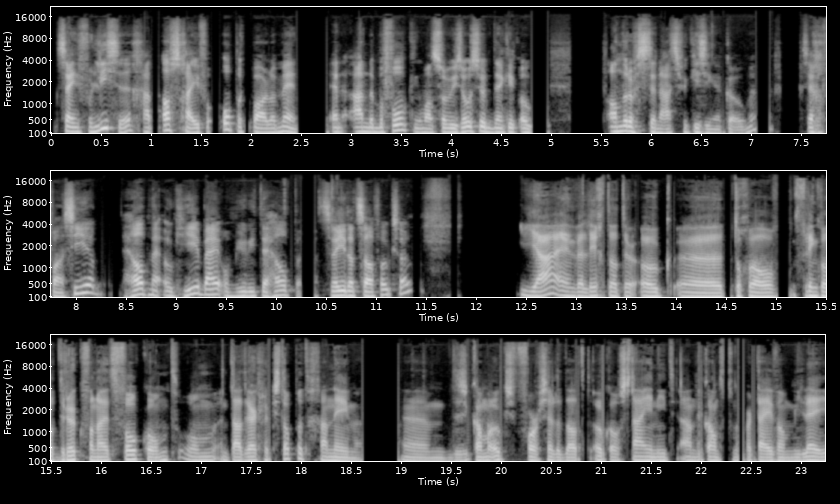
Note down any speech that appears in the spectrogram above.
zijn verliezen gaat afschrijven op het parlement en aan de bevolking. Want sowieso zullen denk ik ook andere senaatsverkiezingen komen. Zeggen van, zie je, help mij ook hierbij om jullie te helpen. Zie je dat zelf ook zo? Ja, en wellicht dat er ook uh, toch wel flink wat druk vanuit het volk komt om daadwerkelijk stappen te gaan nemen. Um, dus ik kan me ook voorstellen dat, ook al sta je niet aan de kant van de partij van Millet,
